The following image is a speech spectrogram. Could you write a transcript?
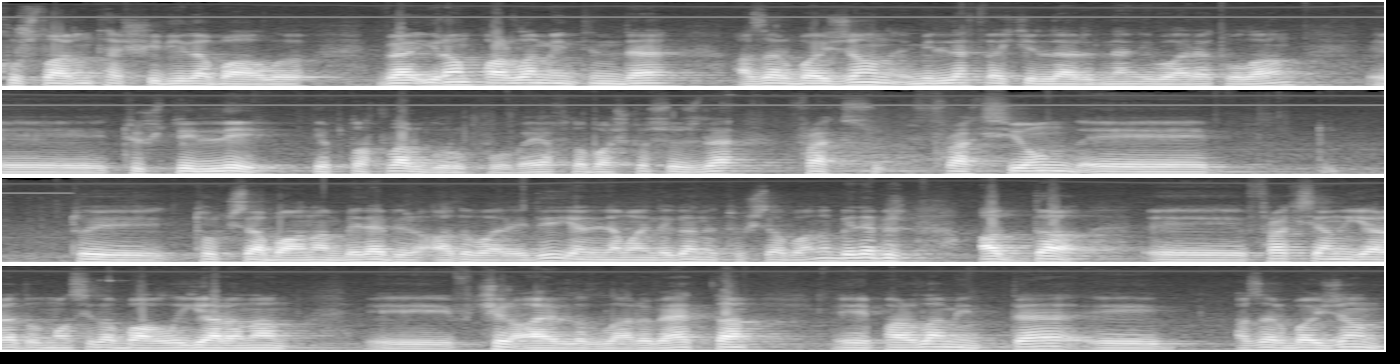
kursların təşkili ilə bağlı və İran parlamentində Azərbaycan millət vəkillərindən ibarət olan e, türk dilli deputatlar qrupu və yaxud da başqa sözlə fraksiyon e, Türk Səbanın belə bir adı var idi. Yəni nümayəndəqan Türk Səbanın belə bir adda e, fraksiyanın yaradılması ilə bağlı yaranan e, fikir ayrılıqları və hətta e, parlamentdə e, Azərbaycan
